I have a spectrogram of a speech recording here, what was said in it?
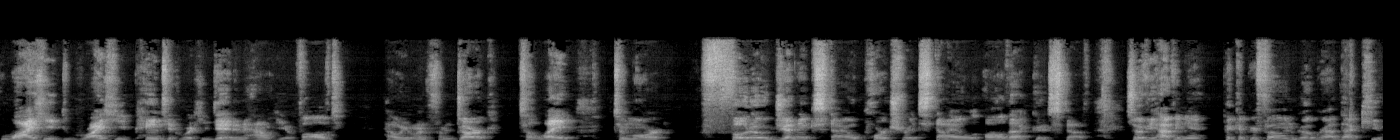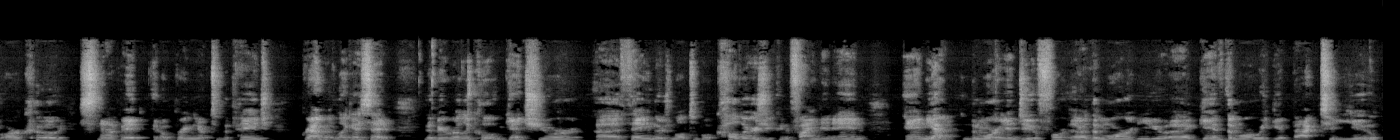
why he why he painted what he did and how he evolved, how he went from dark to light to more photogenic style, portrait style, all that good stuff. So if you haven't yet, pick up your phone, go grab that QR code, snap it, it'll bring you up to the page. Grab it. Like I said, it'll be really cool. Get your uh, thing. There's multiple colors you can find it in. And yeah, the more you do for, uh, the more you uh, give, the more we give back to you.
